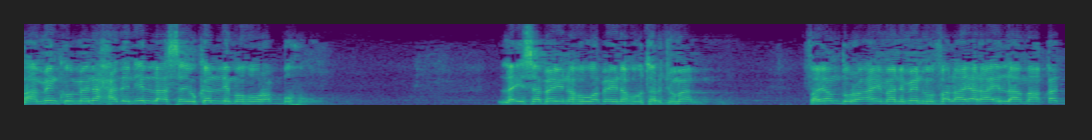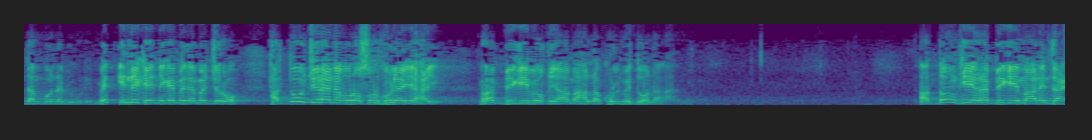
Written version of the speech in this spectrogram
maa minkum min axadin ilaa sayukallimuhu rabbuhu. Laysa baynahu wa baynahu tarjumaan fayanduru ayman minhu falaa yaraa ilaa maa qadam buu nebigu yihi mid ininka inaga mida ma jiro. Hadduu jirana buu rasuulku leeyahay rabbigii buu qiyaamaha la kulmi doonaa. Addoonkiiyo rabbigii maalintaa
